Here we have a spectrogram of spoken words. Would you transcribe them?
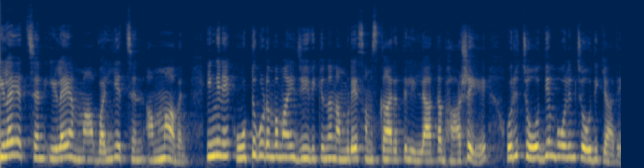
ഇളയച്ചൻ ഇളയമ്മ വല്യച്ഛൻ അമ്മാവൻ ഇങ്ങനെ കൂട്ടുകുടുംബമായി ജീവിക്കുന്ന നമ്മുടെ സംസ്കാരത്തിൽ ഇല്ലാത്ത ഭാഷയെ ഒരു ചോദ്യം പോലും ചോദിക്കാതെ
